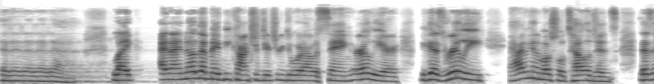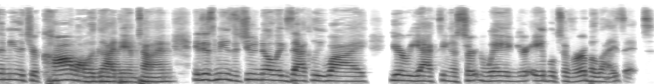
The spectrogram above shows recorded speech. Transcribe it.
Da da da da da. Like, and I know that may be contradictory to what I was saying earlier, because really having an emotional intelligence doesn't mean that you're calm all the oh, goddamn time. It just means that you know exactly why you're reacting a certain way and you're able to verbalize it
